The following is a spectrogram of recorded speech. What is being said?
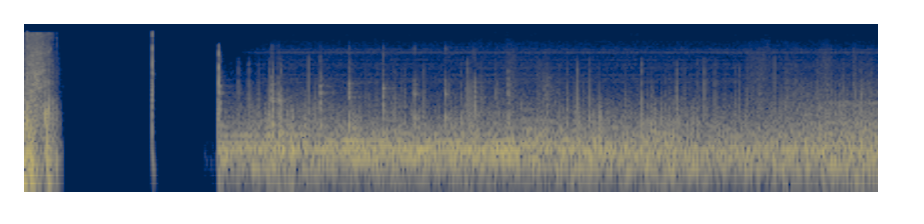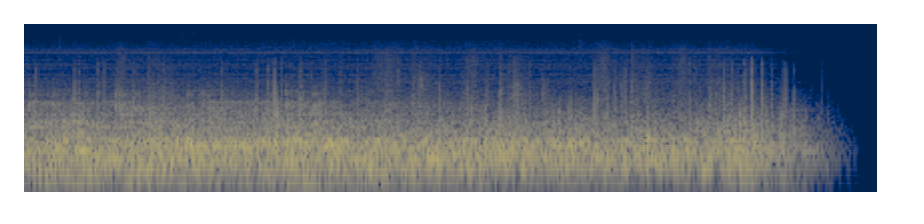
you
